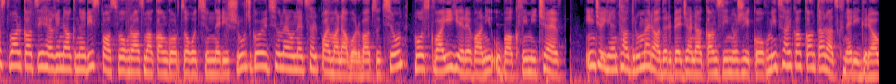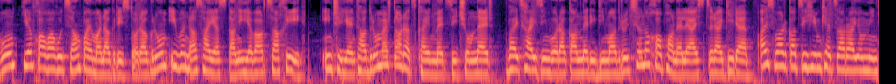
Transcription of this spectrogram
Ըստ վարկածի հեղինակների սպասվող ռազմական գործողությունների շուրջ գոյություն է ունեցել պայմանավորվածություն Մոսկվայի, Երևանի ու Բաքվի միջև ինչը ենթադրում էր ադրբեջանական զինուժի կողմից հայկական տարածքների գրավում եւ խաղաղության պայմանագրի ստորագրում ի վնաս Հայաստանի եւ Արցախի, ինչը ենթադրում էր տարածքային մեծ զիջումներ, բայց հայ զինվորականների դիմադրությունը խափանել է այս ծրագիրը։ Այս վարկածի հիմք է ծառայում մինչ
